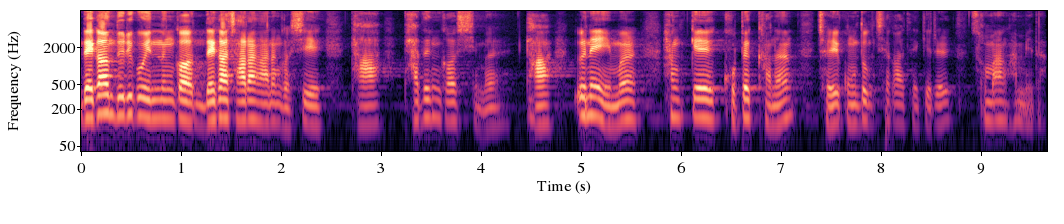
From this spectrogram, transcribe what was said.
내가 누리고 있는 것, 내가 자랑하는 것이 다 받은 것임을, 다 은혜임을 함께 고백하는 저희 공동체가 되기를 소망합니다.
